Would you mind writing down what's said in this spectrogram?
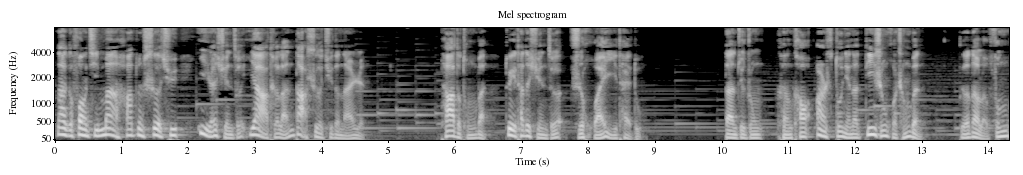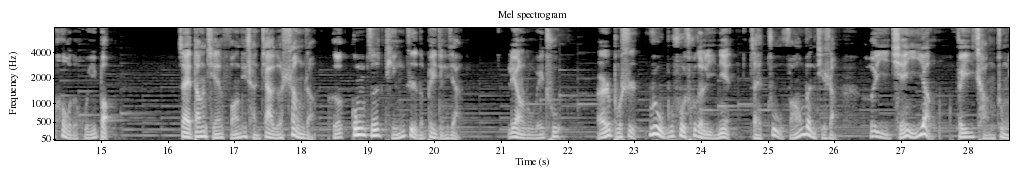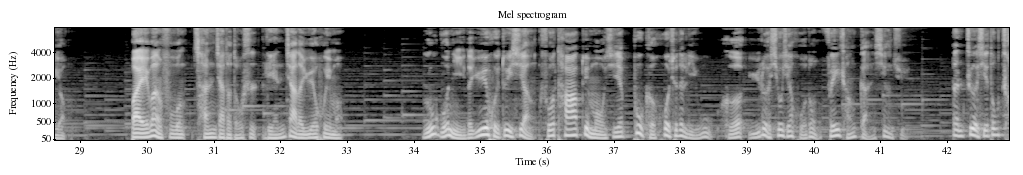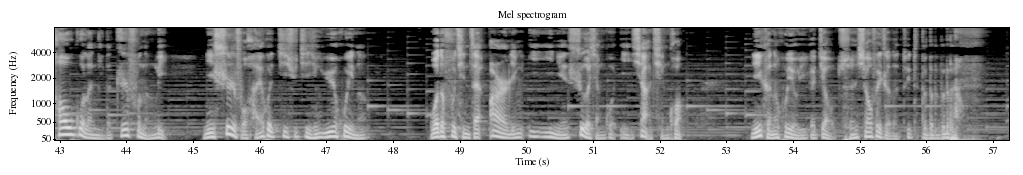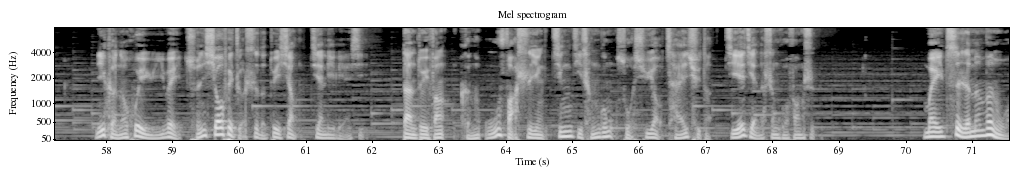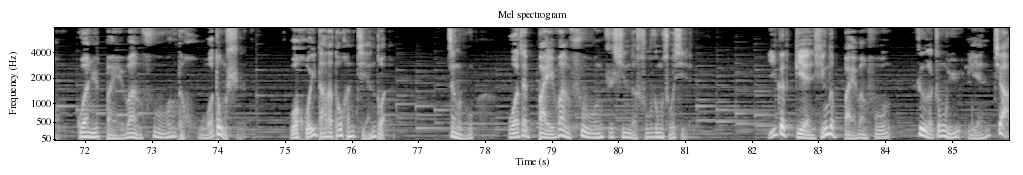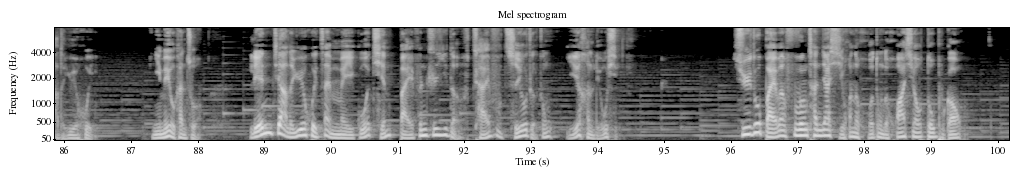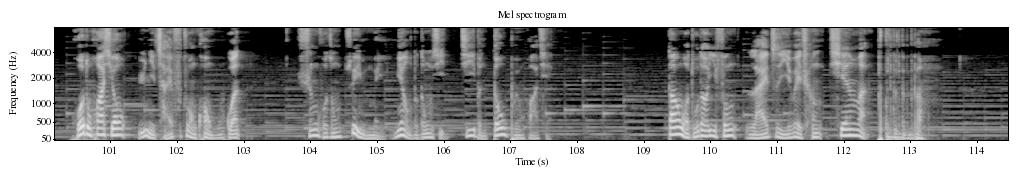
那个放弃曼哈顿社区，毅然选择亚特兰大社区的男人。他的同伴对他的选择持怀疑态度，但最终。肯靠二十多年的低生活成本，得到了丰厚的回报。在当前房地产价格上涨和工资停滞的背景下，量入为出，而不是入不敷出的理念，在住房问题上和以前一样非常重要。百万富翁参加的都是廉价的约会吗？如果你的约会对象说他对某些不可或缺的礼物和娱乐休闲活动非常感兴趣，但这些都超过了你的支付能力，你是否还会继续进行约会呢？我的父亲在2011年设想过以下情况：你可能会有一个叫纯消费者的对不不不不不，你可能会与一位纯消费者式的对象建立联系，但对方可能无法适应经济成功所需要采取的节俭的生活方式。每次人们问我关于百万富翁的活动时，我回答的都很简短，正如我在《百万富翁之心》的书中所写：一个典型的百万富翁热衷于廉价的约会。你没有看错，廉价的约会在美国前百分之一的财富持有者中也很流行。许多百万富翁参加喜欢的活动的花销都不高。活动花销与你财富状况无关，生活中最美妙的东西基本都不用花钱。当我读到一封来自一位称千万，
